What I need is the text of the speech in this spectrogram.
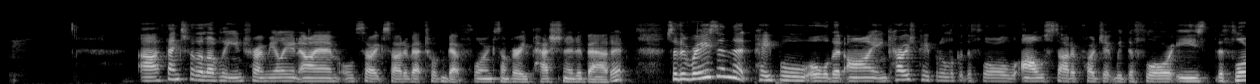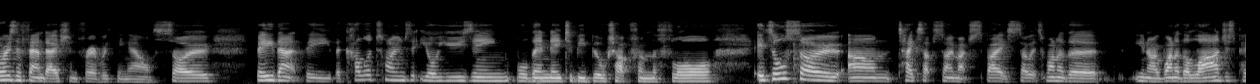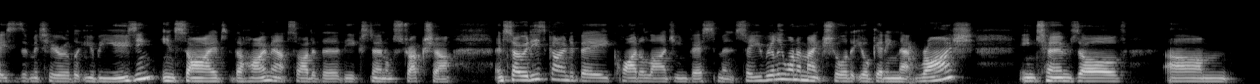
Uh, thanks for the lovely intro, Millie. And I am also excited about talking about flooring because I'm very passionate about it. So, the reason that people or that I encourage people to look at the floor, I'll start a project with the floor, is the floor is a foundation for everything else. So, be that the the color tones that you're using will then need to be built up from the floor. It's also um, takes up so much space, so it's one of the you know one of the largest pieces of material that you'll be using inside the home outside of the the external structure and so it is going to be quite a large investment. So you really want to make sure that you're getting that right in terms of um,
